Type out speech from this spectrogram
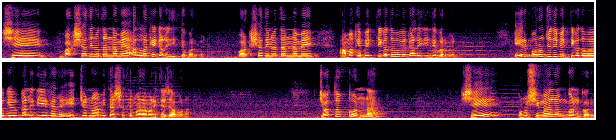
সে বাকস্বাধীনতার নামে আল্লাহকে গালি দিতে পারবে না। বাকস্বাধীনতার নামে আমাকে ব্যক্তিগতভাবে গালি দিতে পারবে না। এরপরও যদি ব্যক্তিগতভাবে কেউ গালি দিয়ে ফেলে, এর জন্য আমি তার সাথে মারামারিতে যাব না। যতক্ষণ না সে কোনো সীমা লঙ্ঘন করে,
